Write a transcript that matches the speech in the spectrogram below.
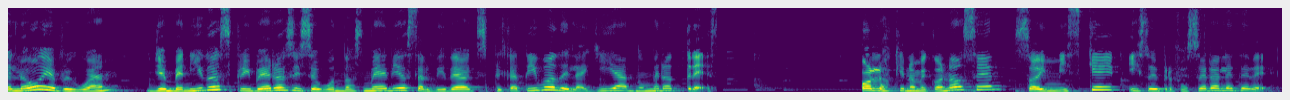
Hello everyone, bienvenidos primeros y segundos medios al video explicativo de la guía número 3. Por los que no me conocen, soy Miss Kate y soy profesora LTD.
